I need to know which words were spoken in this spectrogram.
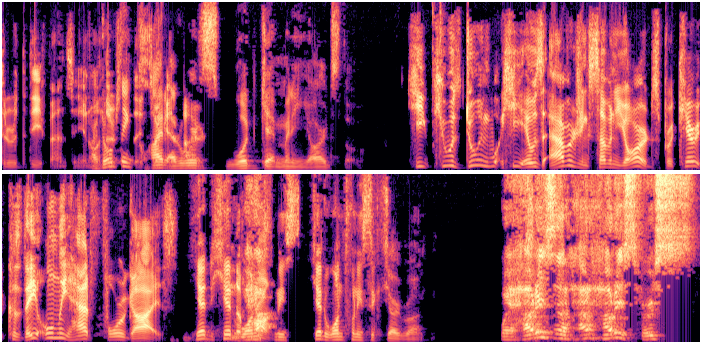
through the defense. and, You know, I don't think Clyde getting tired. Edwards would get many yards though. He he was doing what he it was averaging seven yards per carry because they only had four guys. He had he had The one pro- he had one twenty six yard run. Wait, how does uh, how how does first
